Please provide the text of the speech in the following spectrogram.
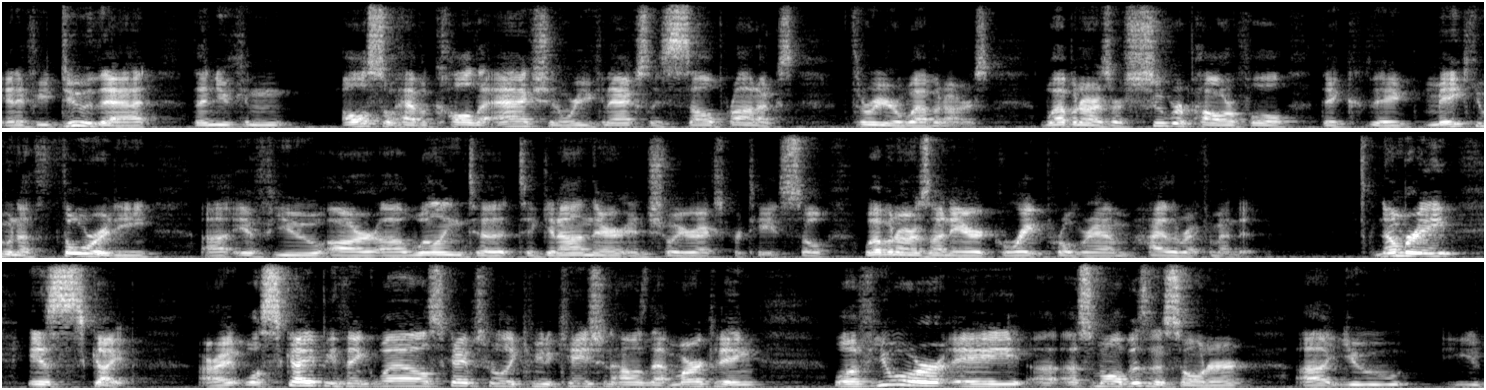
And if you do that, then you can also have a call to action where you can actually sell products through your webinars. Webinars are super powerful. They, they make you an authority uh, if you are uh, willing to, to get on there and show your expertise. So, webinars on air, great program, highly recommend it. Number eight is Skype. All right, well, Skype, you think, well, Skype's really communication. How is that marketing? Well, if you're a, a small business owner, uh, you you,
